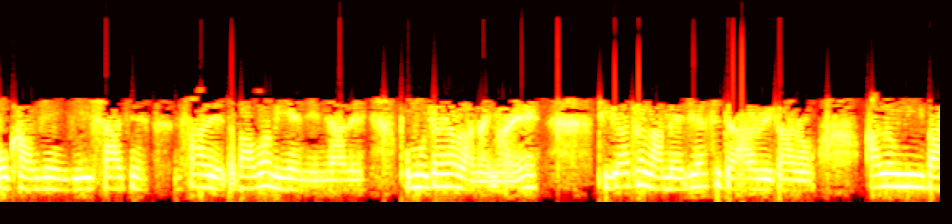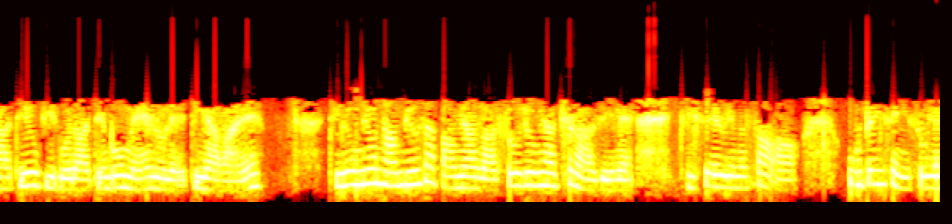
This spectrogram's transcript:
မိုးခေါင်ခြင်းရေရှားခြင်းစတဲ့တဘာဝဘေးရန်တွေများလည်းပုံမချရောက်လာနိုင်ပါတယ်။ဒီကထွက်လာမဲ့ရက်စစ်တာအားတွေကတော့အလုံးနီးပါတရုတ်ပြည်ကိုသာတင်ပို့မယ်လို့လည်းသိရပါတယ်။ဒီလိုမျိုးနောက်မျိုးဆက်ပေါင်းများစွာစိုးကျိုးများဖြစ်လာစေနဲ့ဒီဆယ်ရီမဆောက်အောင်ဦးသိန်းစိန်ဆိုရ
